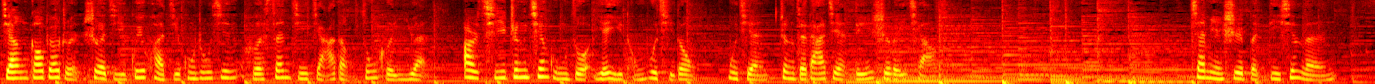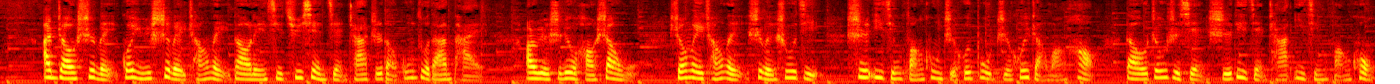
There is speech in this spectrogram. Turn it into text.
将高标准设计规划疾控中心和三级甲等综合医院，二期征迁工作也已同步启动，目前正在搭建临时围墙。下面是本地新闻，按照市委关于市委常委到联系区县检查指导工作的安排，二月十六号上午。省委常委、市委书记、市疫情防控指挥部指挥长王浩到周至县实地检查疫情防控、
